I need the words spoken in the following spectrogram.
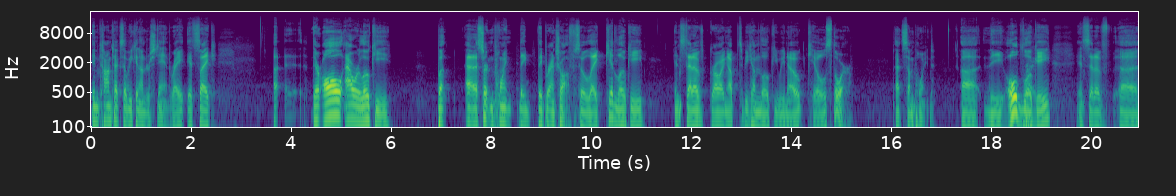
in context that we can understand, right? It's like uh, they're all our Loki, but at a certain point they they branch off. So like Kid Loki, instead of growing up to become the Loki we know, kills Thor at some point. Uh, the old Loki, instead of uh,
